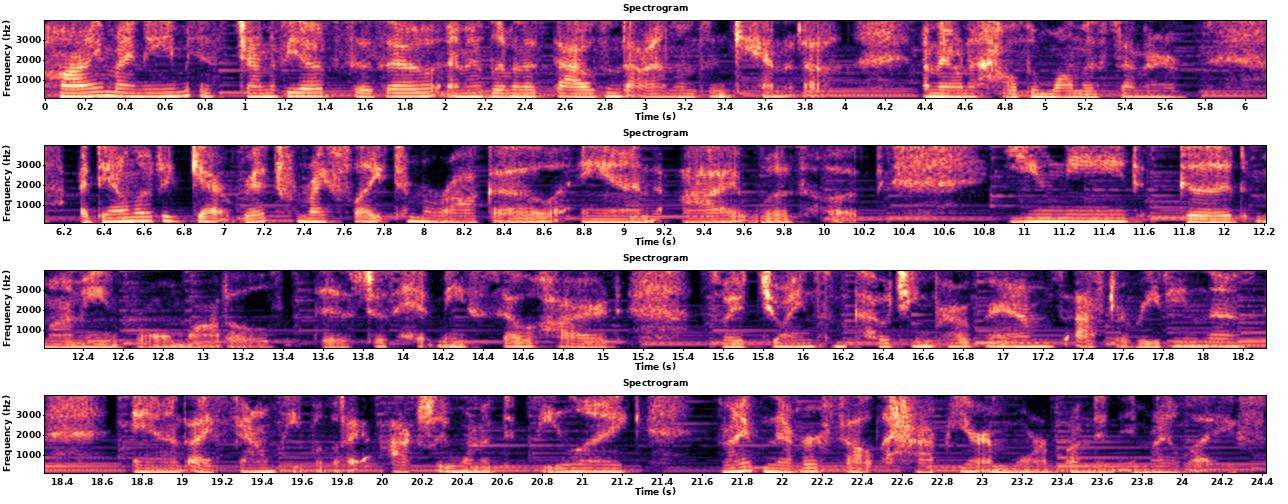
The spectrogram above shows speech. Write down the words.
Hi, my name is Genevieve Zizzo, and I live in the Thousand Islands in Canada, and I own a health and wellness center. I downloaded Get Rich for my flight to Morocco, and I was hooked. You need good money role models. This just hit me so hard. So I joined some coaching programs after reading this, and I found people that I actually wanted to be like. And I've never felt happier and more abundant in my life.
